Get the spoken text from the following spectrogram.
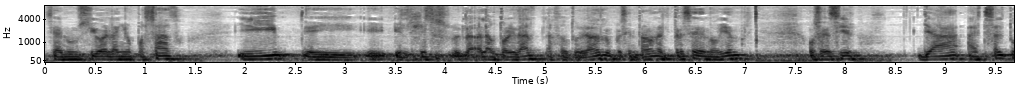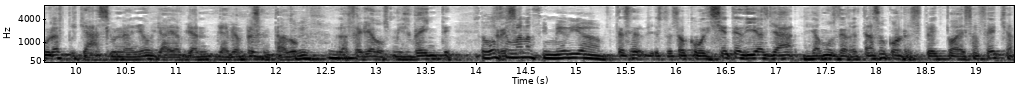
se anunció el año pasado y, y- y el, la, la autoridad, las autoridades lo presentaron el 13 de noviembre. O sea, decir, ya a estas alturas, pues ya hace un año ya habían, ya habían presentado la feria 2020. o sea, dos semanas y media. Esto son como 17 días ya, digamos, de retraso con respecto a esa fecha.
